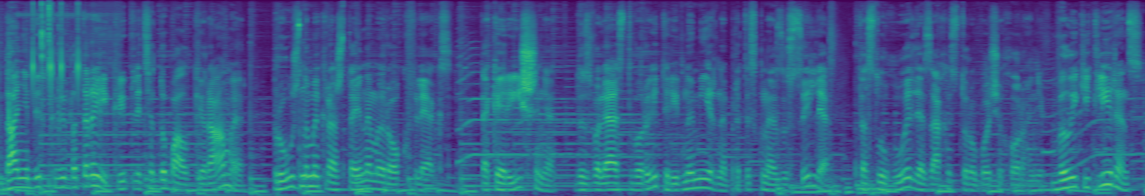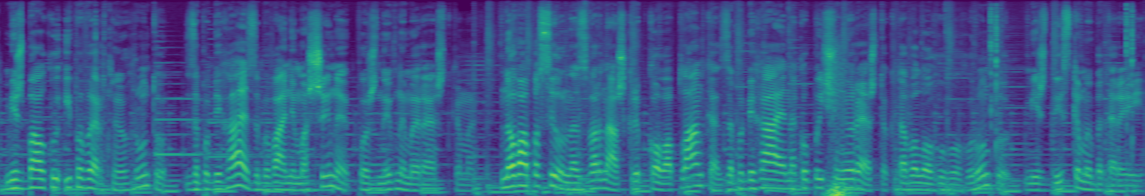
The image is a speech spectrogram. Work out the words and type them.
Дані дискові батареї кріпляться до балки рами пружними кронштейнами Rockflex. Таке рішення дозволяє створити рівномірне притискне зусилля та слугує для захисту робочих органів. Великий кліренс між балкою і поверхнею ґрунту запобігає забиванню машини пожнивними рештками. Нова посилена зварна шкрипкова планка запобігає накопиченню решток та вологого ґрунту між дисками батареї.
